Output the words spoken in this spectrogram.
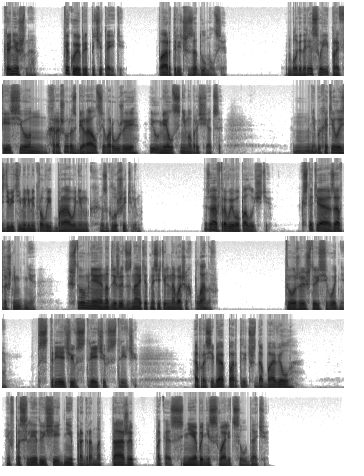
«Конечно. Какое предпочитаете?» Партридж задумался. Благодаря своей профессии он хорошо разбирался в оружии и умел с ним обращаться. Мне бы хотелось 9-миллиметровый браунинг с глушителем. Завтра вы его получите. Кстати, о завтрашнем дне. Что мне надлежит знать относительно ваших планов? То же, что и сегодня. Встречи, встречи, встречи. А про себя Партридж добавил, в последующие дни программа та же, пока с неба не свалится удача.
